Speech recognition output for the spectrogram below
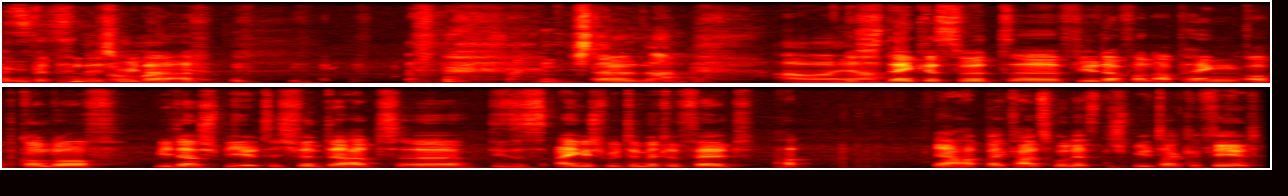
Fang bitte nicht wieder an. Fang nicht damit also, an. Aber ja. Ich denke, es wird äh, viel davon abhängen, ob Gondorf wieder spielt. Ich finde, der hat äh, dieses eingespielte Mittelfeld, hat, ja, hat bei Karlsruhe letzten Spieltag gefehlt.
